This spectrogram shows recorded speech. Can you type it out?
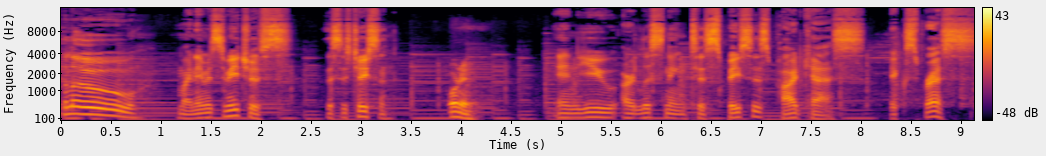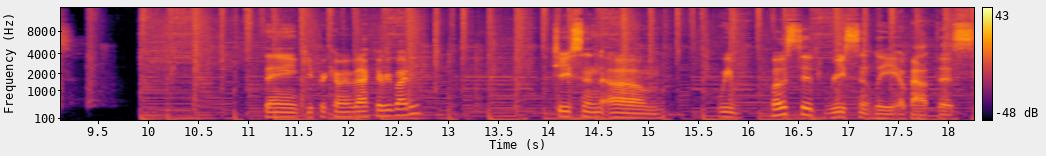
Hello, my name is Demetrius. This is Jason. Morning. and you are listening to Spaces Podcasts Express. Thank you for coming back, everybody. Jason, um, we posted recently about this,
